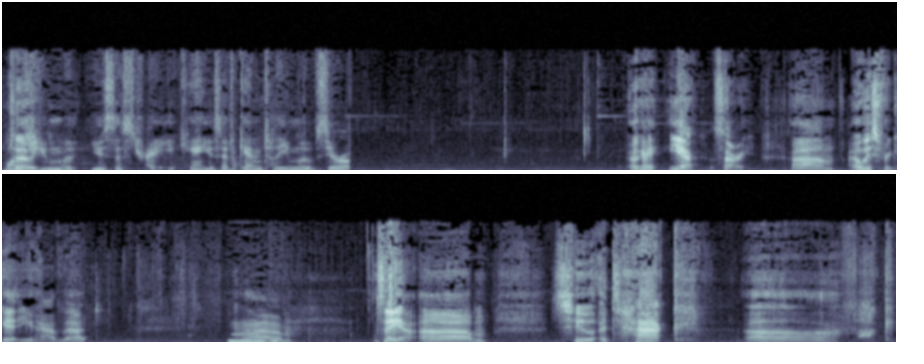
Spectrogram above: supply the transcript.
Once So- you mo- use this trait, you can't use it again until you move zero. Okay, yeah, sorry. Um I always forget you have that. Um, so yeah, um, to attack. Uh, fuck.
